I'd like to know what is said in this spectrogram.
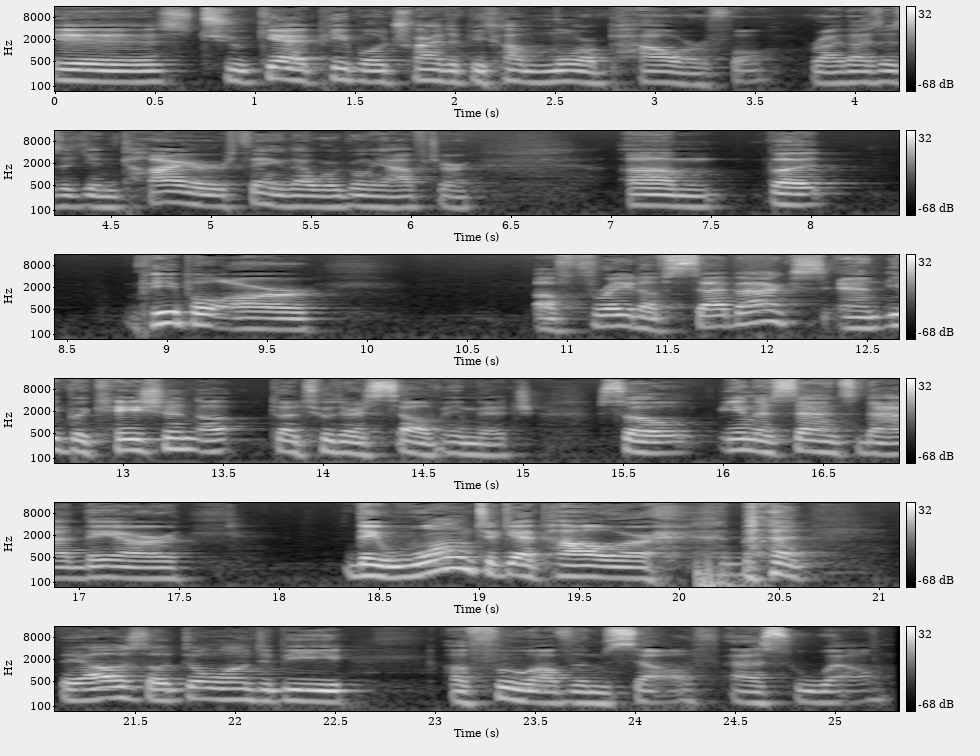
is to get people trying to become more powerful, right? That's just the entire thing that we're going after. Um, but people are afraid of setbacks and implication to their self-image. So in a sense that they are, they want to get power, but they also don't want to be a fool of themselves as well,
